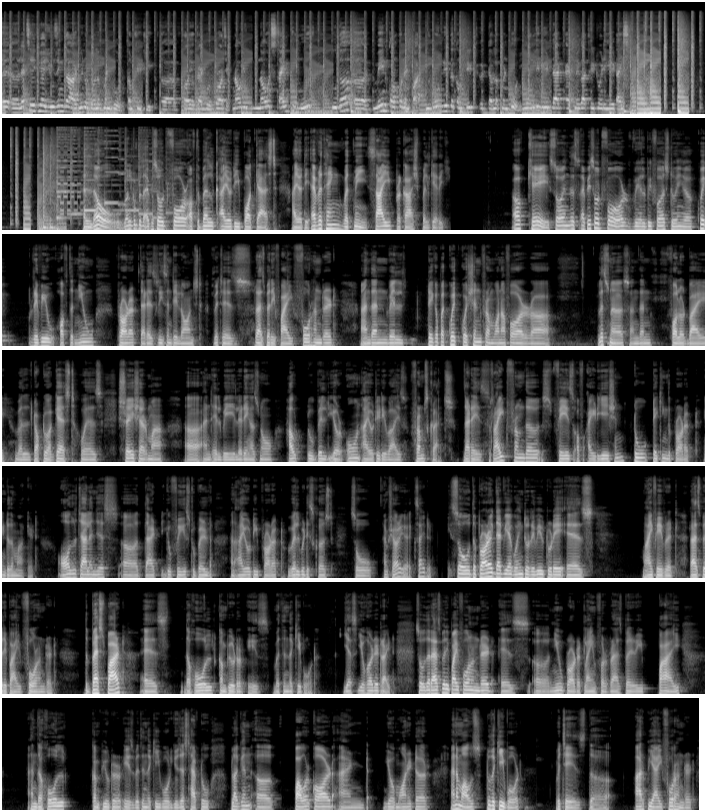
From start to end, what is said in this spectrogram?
say, uh, let's say if you are using the Arduino development board completely uh, for your breadboard project, now you now it's time to move to the uh, main component part. You don't need the complete uh, development board. You only need that Atmega 328 IC. Hello, welcome to the episode 4 of the Belk IoT podcast. IoT Everything with me, Sai Prakash Belkeri. Okay, so in this episode 4, we'll be first doing a quick review of the new product that is recently launched, which is Raspberry Pi 400. And then we'll take up a quick question from one of our uh, listeners, and then followed by we'll talk to our guest who is Shrey Sharma uh, and he'll be letting us know how to build your own IoT device from scratch. That is right from the phase of ideation to taking the product into the market. All the challenges uh, that you face to build an IoT product will be discussed. So I'm sure you're excited. So the product that we are going to review today is my favorite Raspberry Pi 400. The best part is the whole computer is within the keyboard. Yes, you heard it right. So the Raspberry Pi 400 is a new product line for Raspberry Pi and the whole computer is within the keyboard. You just have to plug in a power cord and your monitor and a mouse to the keyboard, which is the RPI 400.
